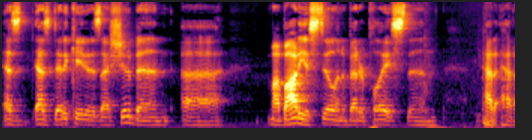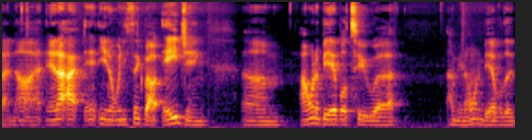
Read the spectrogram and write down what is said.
as as dedicated as i should have been uh, my body is still in a better place than had had i not. And i, you know when you think about aging um, i want to be able to uh, i mean i want to be able to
